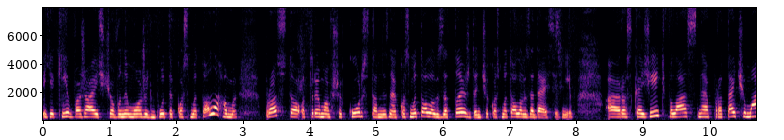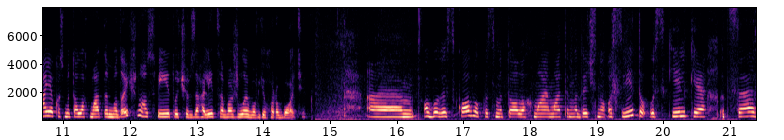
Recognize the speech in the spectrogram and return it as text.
які вважають, що вони можуть бути косметологами, просто отримавши курс, там не знаю, косметолог за тиждень чи косметолог за 10 днів. Розкажіть власне про те, чи має косметолог мати медичну освіту, чи взагалі це важливо в його роботі. Ем, обов'язково косметолог має мати медичну освіту, оскільки це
